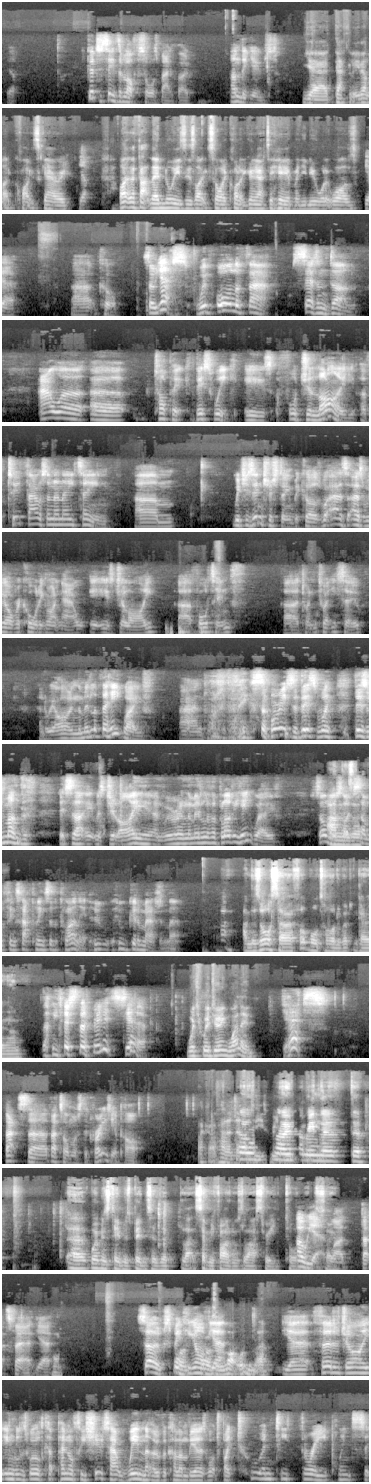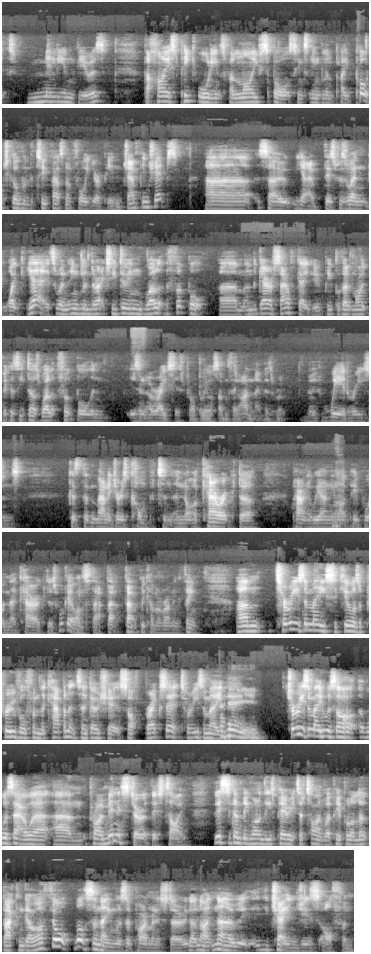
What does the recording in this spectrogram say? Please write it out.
yep good to see the Lophsaurs back though underused Yeah, definitely. They're like quite scary. Yep. I like the fact their noise is like so iconic. going out to hear them and you knew what it was. Yeah. Uh, cool. So yes, with all of that said and done, our uh, topic this week is for July of 2018, um, which is interesting because well, as as we are recording right now, it is July uh, 14th, uh, 2022, and we are in the middle of the heat wave. And one of the big stories of this week, this month is that it was July and we were in the middle of a bloody heat wave. It's almost like a- something's happening to the planet. Who who could imagine that? And there's also a football tournament going on. yes, there is. Yeah. Which we're doing well in. Yes. That's uh, that's almost the crazier part. Like I've had enough No, of these. no. I mean the the uh, women's team has been to the like, semi-finals the last three Oh tournaments. Oh yeah, so- well that's fair. Yeah. Yeah. So speaking Well, of yeah, lot, yeah, third of July, England's World Cup penalty shootout win over Colombia is watched by 23.6 million viewers, the highest peak audience for live sport since England played Portugal in the 2004 European Championships. Uh, so you know, this was when, like, yeah, it's when England are actually doing well at the football um, under Gareth Southgate, who people don't like because he does well at football and isn't a racist, probably or something. I don't know. There's, there's weird reasons because the manager is competent and not a character. Apparently, we only like people in their characters. We'll get onto that. That that'll become a running thing. Um, Theresa May secures approval from the cabinet to negotiate a soft Brexit. Theresa May Hey, Theresa May was our was our um, prime minister at this time. This is going to be one of these periods of time where people will look back and go, "I thought what's the name was a prime minister." We go like, "No, it, it changes often,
